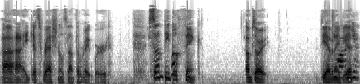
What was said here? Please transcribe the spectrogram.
Uh, I guess rational is not the right word. Some people Well- think. I'm sorry. Do you have Do an you idea?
